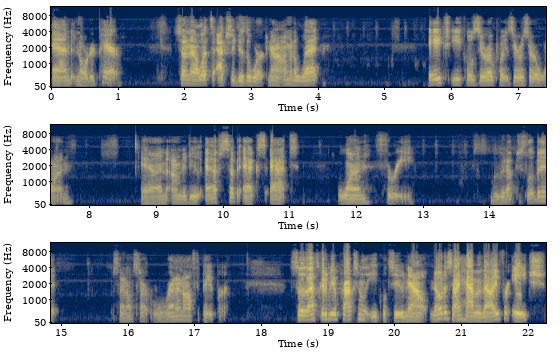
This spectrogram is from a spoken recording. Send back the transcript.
and an ordered pair. So now let's actually do the work. Now I'm going to let h equals 0 0.001 and I'm going to do f sub x at 1, 3. Move it up just a little bit so I don't start running off the paper. So that's going to be approximately equal to. Now, notice I have a value for h,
